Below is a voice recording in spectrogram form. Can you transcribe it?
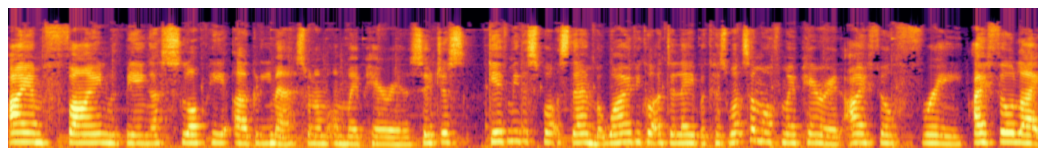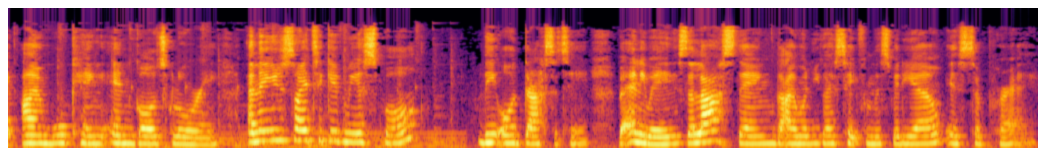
I am fine with being a sloppy, ugly mess when I'm on my period. So just give me the spots then but why have you got a delay because once i'm off my period i feel free i feel like i'm walking in god's glory and then you decide to give me a spot the audacity. But anyways, the last thing that I want you guys to take from this video is to pray.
